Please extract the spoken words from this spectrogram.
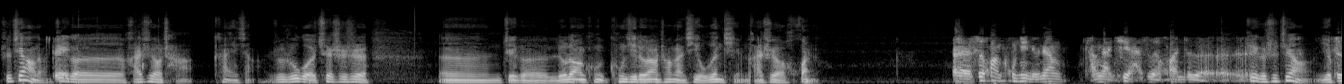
是这样的。这个还是要查。看一下，如如果确实是，嗯，这个流量空空气流量传感器有问题，还是要换的。呃，是换空气流量传感器，还是换这个？这个是这样，也不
